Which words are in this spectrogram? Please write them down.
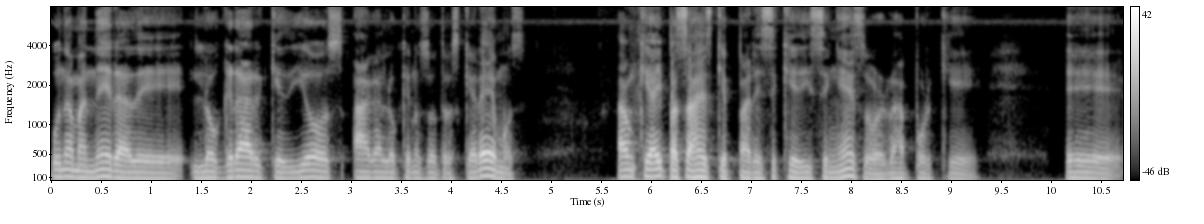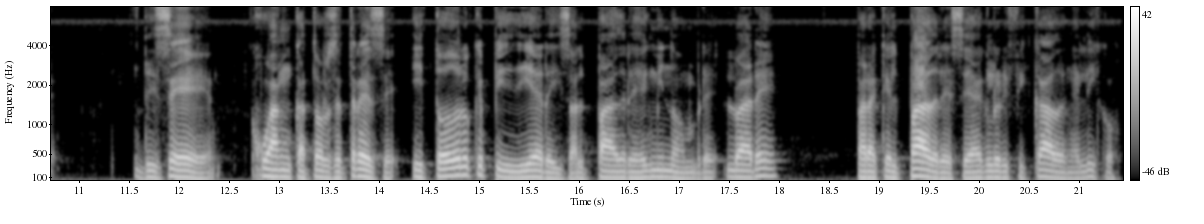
una manera de lograr que Dios haga lo que nosotros queremos. Aunque hay pasajes que parece que dicen eso, ¿verdad? Porque eh, dice Juan 14, 13, y todo lo que pidiereis al Padre en mi nombre, lo haré, para que el Padre sea glorificado en el Hijo.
